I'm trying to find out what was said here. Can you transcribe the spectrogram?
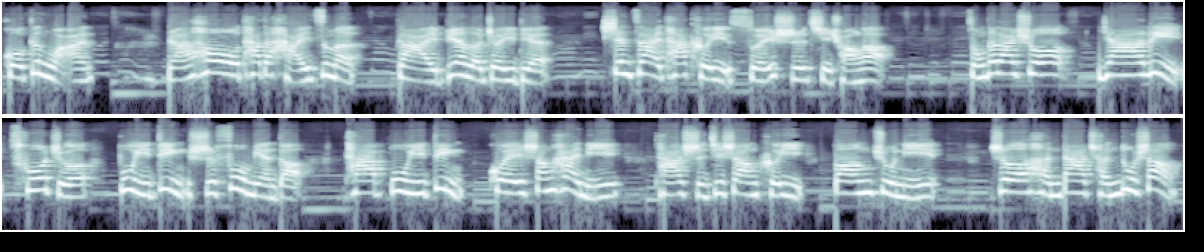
或更晚。然后他的孩子们改变了这一点，现在他可以随时起床了。总的来说，压力、挫折。不一定是负面的，它不一定会伤害你，它实际上可以帮助你。这很大程度上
